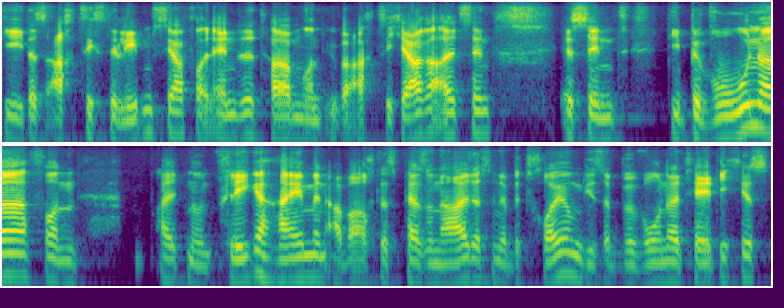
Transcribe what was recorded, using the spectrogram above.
die das 80. Lebensjahr vollendet haben und über 80 Jahre alt sind. Es sind die Bewohner von Alten- und Pflegeheimen, aber auch das Personal, das in der Betreuung dieser Bewohner tätig ist.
